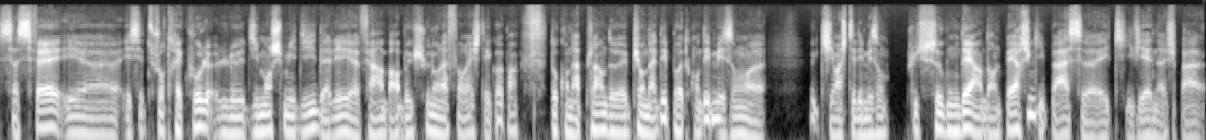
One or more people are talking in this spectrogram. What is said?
Ça se fait euh, et, c'est toujours très cool le dimanche midi d'aller euh, faire un barbecue dans la forêt chez tes copains. Donc on a plein de. Et puis on a des potes qui ont des maisons, euh, qui ont acheté des maisons plus secondaires dans le Perche, mm. qui passent et qui viennent, je sais pas,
